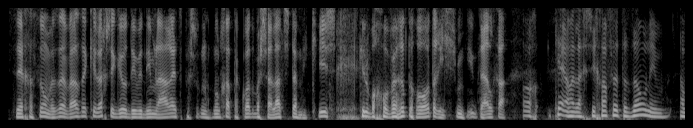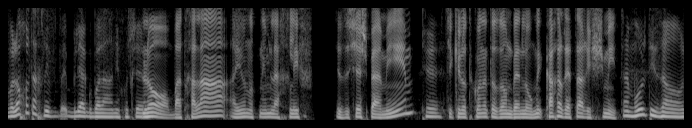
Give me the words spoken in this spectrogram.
שזה חסום וזה, ואז זה כאילו איך שהגיעו DVDים לארץ, פשוט נתנו לך את הקוד בשלט שאתה מקיש, כאילו בחוברת הוראות הרשמית, היה לך... כן, אבל שהחלפת את הזונים. אבל לא יכולת להחליף בלי הגבלה, אני חושב. לא, בהתחלה היו נותנים להחליף איזה שש פעמים, כן. שכאילו אתה קונה את הזון בינלאומי, ככה זה יצא רשמית. המולטי זון.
